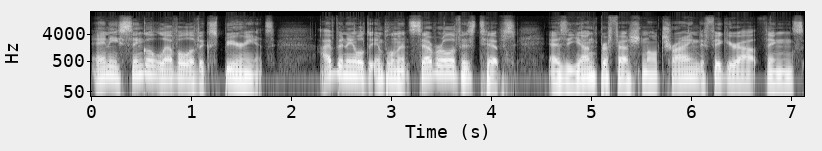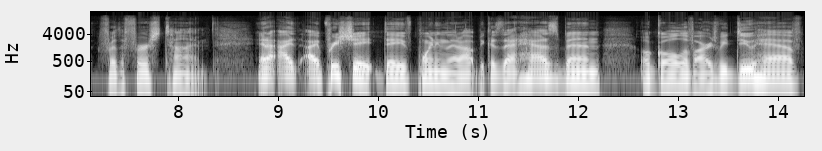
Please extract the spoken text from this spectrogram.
any single level of experience. I've been able to implement several of his tips as a young professional trying to figure out things for the first time. And I, I appreciate Dave pointing that out because that has been a goal of ours. We do have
